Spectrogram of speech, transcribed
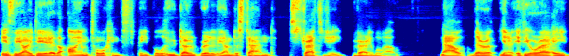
is the idea that I am talking to people who don't really understand strategy very well. Now, there are, you know, if you're a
